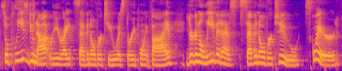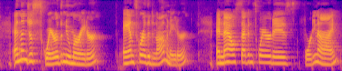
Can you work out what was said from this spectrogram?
so please do not rewrite 7 over 2 as 3.5. You're going to leave it as 7 over 2 squared, and then just square the numerator and square the denominator. And now 7 squared is 49,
